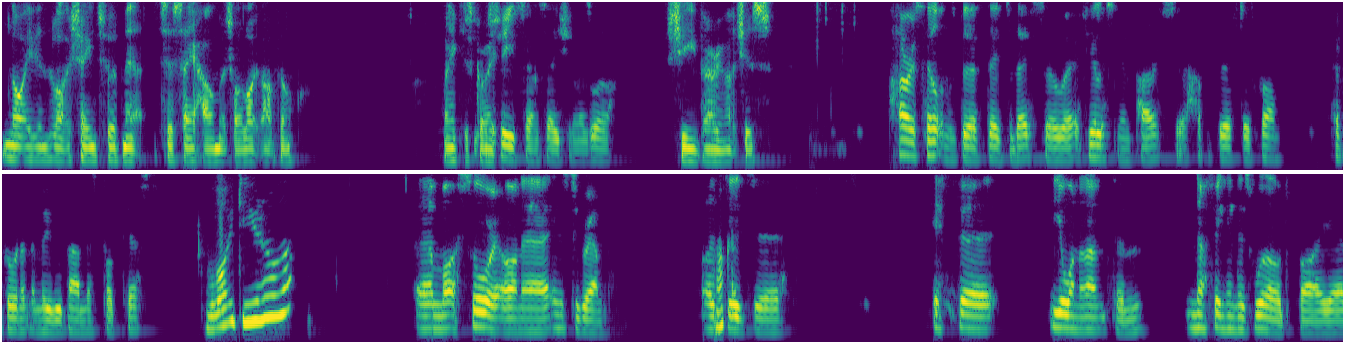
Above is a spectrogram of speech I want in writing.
Not even like ashamed to admit to say how much I like that film. I think it's great. She's sensational as well. She very much is. Paris Hilton's birthday today, so uh, if you're listening, Paris, uh, happy birthday from everyone at the Movie Madness podcast. Why do you know that? Um, I saw it on uh, Instagram. I Okay. did. If uh, you want an anthem, "Nothing in This World" by uh,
